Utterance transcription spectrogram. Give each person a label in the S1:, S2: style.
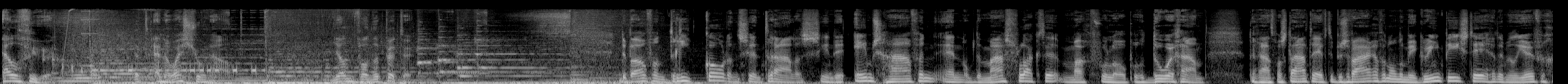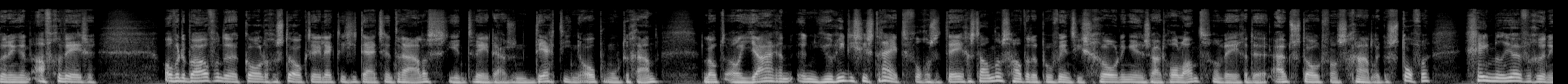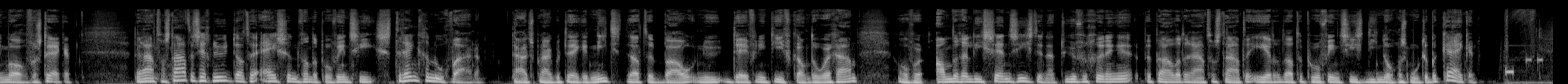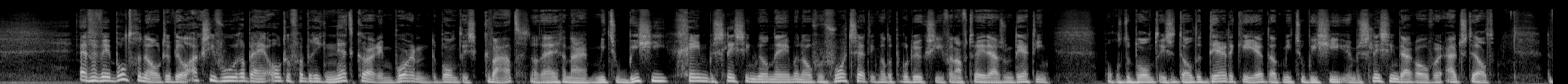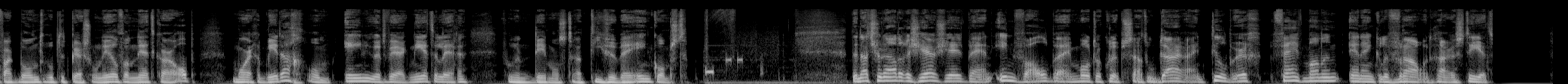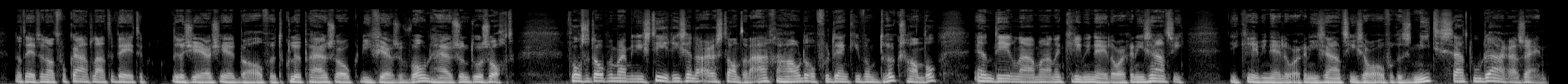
S1: 11 uur. Het NOS-journaal. Jan van der Putten.
S2: De bouw van drie kolencentrales in de Eemshaven en op de Maasvlakte mag voorlopig doorgaan. De Raad van State heeft de bezwaren van onder meer Greenpeace tegen de milieuvergunningen afgewezen. Over de bouw van de kolengestookte elektriciteitscentrales, die in 2013 open moeten gaan, loopt al jaren een juridische strijd. Volgens de tegenstanders hadden de provincies Groningen en Zuid-Holland vanwege de uitstoot van schadelijke stoffen geen milieuvergunning mogen verstrekken. De Raad van State zegt nu dat de eisen van de provincie streng genoeg waren. De uitspraak betekent niet dat de bouw nu definitief kan doorgaan. Over andere licenties, de natuurvergunningen, bepaalde de Raad van State eerder dat de provincies die nog eens moeten bekijken. FNV Bondgenoten wil actie voeren bij autofabriek Netcar in Born. De bond is kwaad dat eigenaar Mitsubishi geen beslissing wil nemen over voortzetting van de productie vanaf 2013. Volgens de bond is het al de derde keer dat Mitsubishi een beslissing daarover uitstelt. De vakbond roept het personeel van Netcar op morgenmiddag om 1 uur het werk neer te leggen voor een demonstratieve bijeenkomst. De Nationale Recherche heeft bij een inval bij motorclub Satudara in Tilburg vijf mannen en enkele vrouwen gearresteerd. Dat heeft een advocaat laten weten. De recherche heeft behalve het clubhuis ook diverse woonhuizen doorzocht. Volgens het Openbaar Ministerie zijn de arrestanten aangehouden op verdenking van drugshandel en deelname aan een criminele organisatie. Die criminele organisatie zou overigens niet Satudara zijn.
